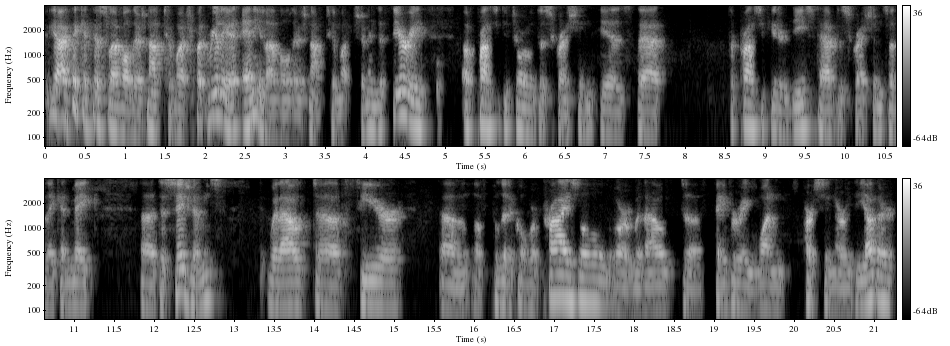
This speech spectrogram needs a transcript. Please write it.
Yeah, I think at this level, there's not too much, but really at any level, there's not too much. I mean, the theory of prosecutorial discretion is that the prosecutor needs to have discretion so they can make uh, decisions without uh, fear uh, of political reprisal or without uh, favoring one person or the other.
